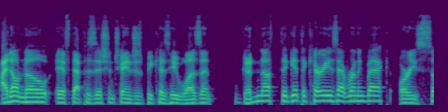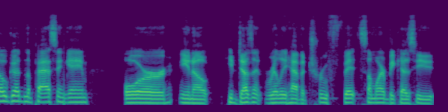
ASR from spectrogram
I don't know if that position changes because he wasn't good enough to get the carries at running back, or he's so good in the passing game, or you know he doesn't really have a true fit somewhere because he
